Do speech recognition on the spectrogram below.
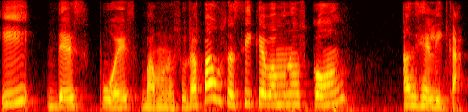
y después vámonos a una pausa. Así que vámonos con Angélica.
